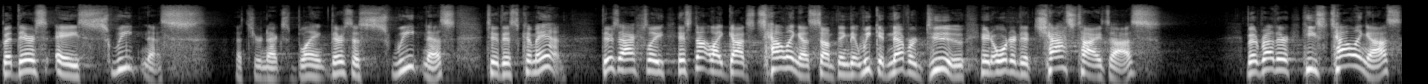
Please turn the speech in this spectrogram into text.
but there's a sweetness that's your next blank. There's a sweetness to this command. There's actually, it's not like God's telling us something that we could never do in order to chastise us, but rather, He's telling us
